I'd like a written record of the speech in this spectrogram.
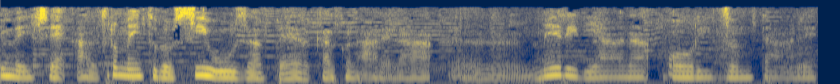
Invece altro metodo si usa per calcolare la eh, meridiana orizzontale.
